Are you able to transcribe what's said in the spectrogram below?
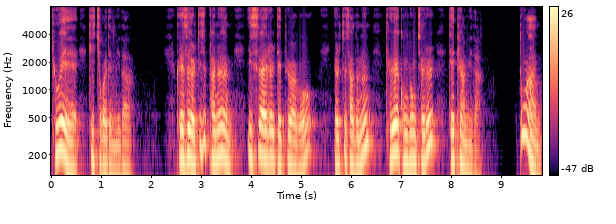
교회의 기초가 됩니다. 그래서 12지파는 이스라엘을 대표하고 12사도는 교회 공동체를 대표합니다. 또한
